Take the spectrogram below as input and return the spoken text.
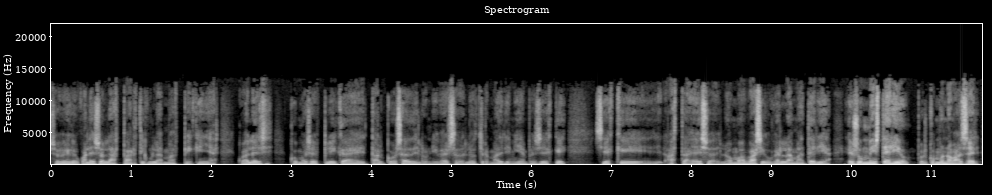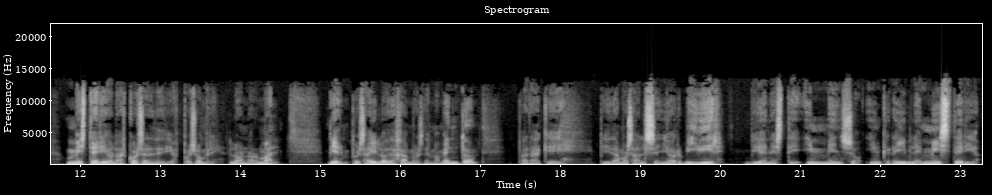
sobre cuáles son las partículas más pequeñas, cuál es, cómo se explica eh, tal cosa del universo, del otro. Madre mía, pues si es que, si es que hasta eso, lo más básico que es la materia, es un misterio, pues cómo no va a ser un misterio las cosas de Dios. Pues hombre, lo normal. Bien, pues ahí lo dejamos de momento para que pidamos al Señor vivir bien este inmenso, increíble misterio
